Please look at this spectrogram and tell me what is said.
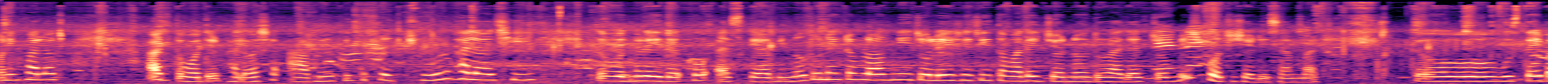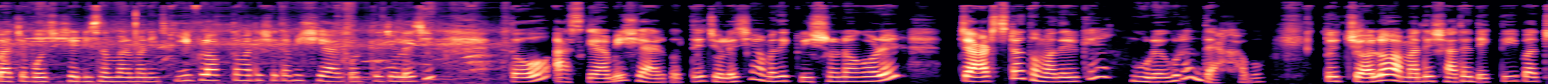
অনেক ভালো আছো। আর তোমাদের ভালোবাসা আমিও কিন্তু প্রচুর ভালো আছি। তো বন্ধুরা, এই দেখো, আজকে আমি নতুন একটা ব্লগ নিয়ে চলে এসেছি তোমাদের জন্য দু হাজার চব্বিশ পঁচিশে ডিসেম্বর। তো বুঝতেই পারছ পঁচিশে ডিসেম্বর মানে কী ব্লগ তোমাদের সাথে আমি শেয়ার করতে চলেছি। তো আজকে আমি শেয়ার করতে চলেছি আমাদের কৃষ্ণনগরের চার্চটা তোমাদেরকে ঘুরে ঘুরে দেখাবো। তো চলো আমাদের সাথে দেখতেই পাচ্ছ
